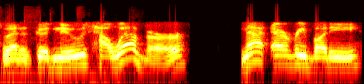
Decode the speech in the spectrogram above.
So that is good news. However, not everybody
